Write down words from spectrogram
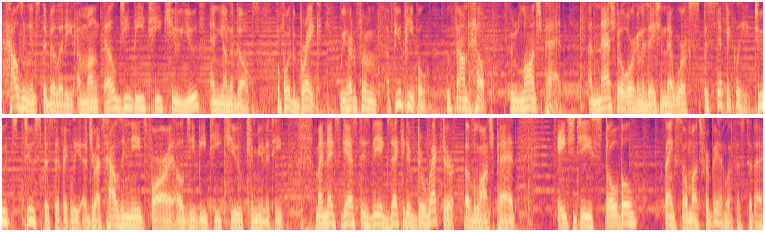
housing instability among LGBTQ youth and young adults. Before the break, we heard from a few people who found help through Launchpad, a Nashville organization that works specifically to, to specifically address housing needs for our LGBTQ community. My next guest is the executive director of Launchpad, H.G. Stovall. Thanks so much for being with us today.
